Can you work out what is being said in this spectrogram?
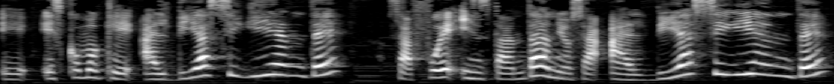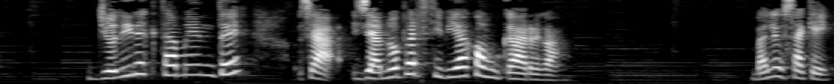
eh, es como que al día siguiente, o sea, fue instantáneo, o sea, al día siguiente yo directamente, o sea, ya no percibía con carga. ¿Vale? O sea que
